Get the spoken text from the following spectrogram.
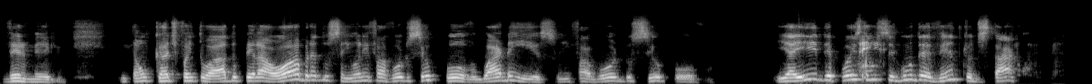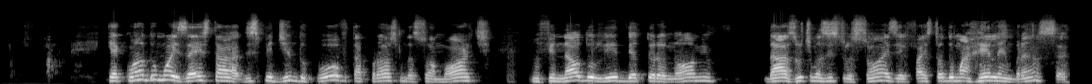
Vermelho. Então, o cântico foi entoado pela obra do Senhor em favor do seu povo. Guardem isso, em favor do seu povo. E aí, depois tem um segundo evento que eu destaco, que é quando Moisés está despedindo do povo, está próximo da sua morte, no final do livro de Deuteronômio, dá as últimas instruções, ele faz toda uma relembrança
